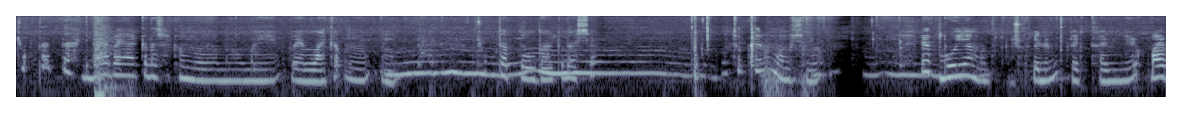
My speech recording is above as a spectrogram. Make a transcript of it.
Çok tatlı. Hadi bay bay arkadaşlar. Kanalıma abone olmayı ve like atmayı unutmayın. Çok tatlı oldu arkadaşlar. Çok kırılmamış mı? Yok boyayamadım. Çünkü benim renk kalemim yok. Bay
